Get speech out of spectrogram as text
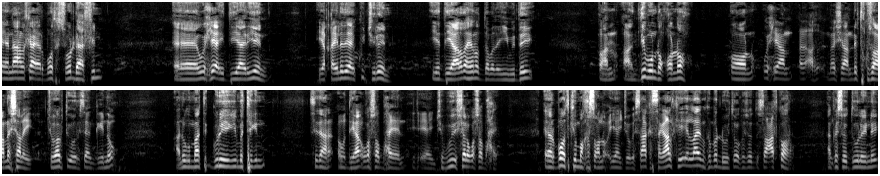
inaan halkaa airboortka soo dhaafin. Wixii ay diyaariyeen iyo qayladii ay ku jireen iyo diyaaradaheenu dabada yimiday aan dib u noqonno oon wixii aan meeshii aan dhibta ku soo arnay shalay jawaabtii u horeysaan geyno. Anigu maanta gurigaygii ma tegin. Sidaan uga soo baxay jabuuti shalay uga soo baxay airportkii ma ka soo ayaan joogay. Saaka sagaalkii ilaa iminka ma dhowto saacad ka hor. Aan ka soo duulaynay.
